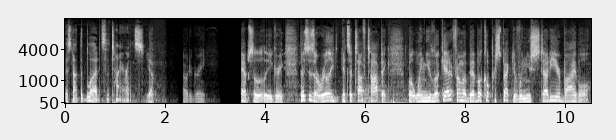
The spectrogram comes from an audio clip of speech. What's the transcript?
it's not the blood, it's the tyrants. Yeah, I would agree. Absolutely agree. This is a really it's a tough topic, but when you look at it from a biblical perspective, when you study your Bible,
